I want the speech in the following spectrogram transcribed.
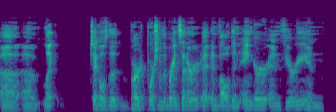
uh, uh like tickles the part, portion of the brain center uh, involved in anger and fury and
